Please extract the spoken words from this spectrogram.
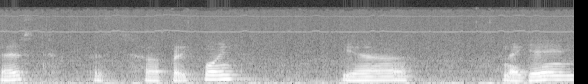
test. Let's have a breakpoint. Yeah. And again.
